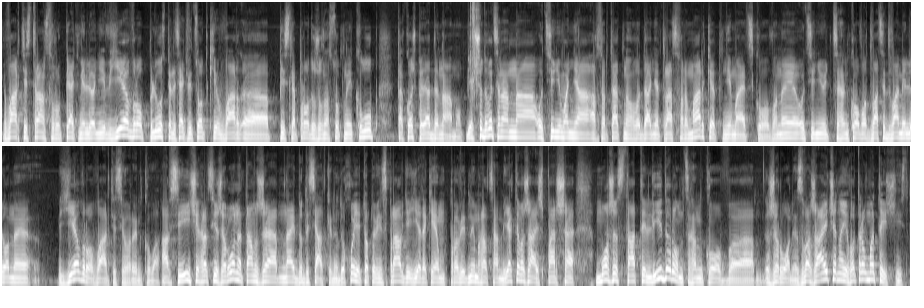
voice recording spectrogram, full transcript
Вартість трансферу 5 мільйонів євро, плюс 50% вар, е, після продажу в наступний клуб також піде Динамо. Якщо дивитися на, на оцінювання авторитетного видання Трансфермаркет німецького, вони оцінюють Циганкова 22 мільйони євро вартість його ринкова. А всі інші гравці Жерони там вже навіть до десятки не доходять. Тобто він справді є таким провідним гравцем. Як ти вважаєш, перше може стати лідером циганков е, Жерони, зважаючи на його травматичність?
